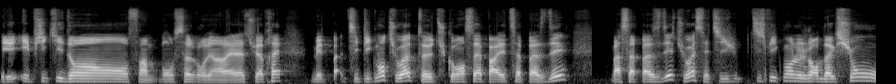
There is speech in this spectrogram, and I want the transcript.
Et, et puis qui dans, enfin bon, ça je reviendrai là-dessus après, mais bah, typiquement, tu vois, tu commençais à parler de sa passe D, bah ça passe D, tu vois, c'est ty- typiquement le genre d'action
